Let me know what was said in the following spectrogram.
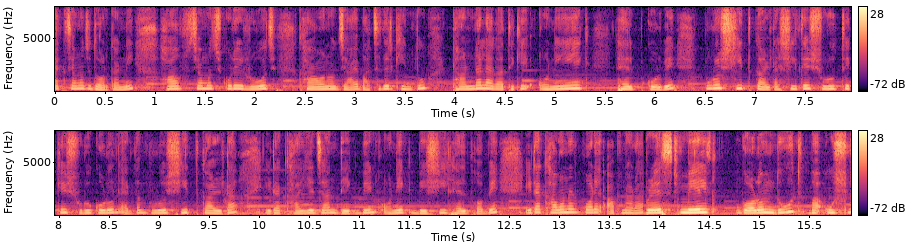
এক চামচ দরকার নেই হাফ চামচ করে রোজ খাওয়ানো যায়, বাচ্চাদের কিন্তু ঠান্ডা লাগা থেকে অনেক হেল্প করবে। পুরো শীতকালটা, শীতের শুরু থেকে শুরু করুন, একদম পুরো শীতকালটা এটা খাইয়ে যান, দেখবেন অনেক বেশি হেল্প হবে। এটা খাওয়ানোর পরে আপনারা ব্রেস্ট মিল্ক গরম দুধ বা উষ্ণ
